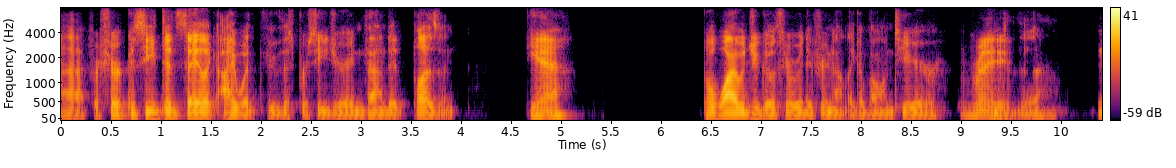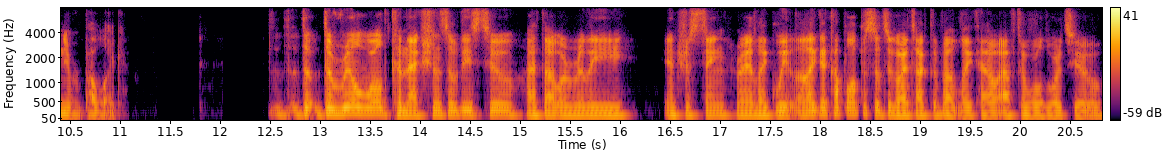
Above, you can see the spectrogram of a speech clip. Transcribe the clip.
uh, for sure. Because he did say like I went through this procedure and found it pleasant. Yeah. But why would you go through it if you're not like a volunteer right. into the New Republic? The the real world connections of these two I thought were really interesting, right? Like we like a couple episodes ago I talked about like how after World War II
